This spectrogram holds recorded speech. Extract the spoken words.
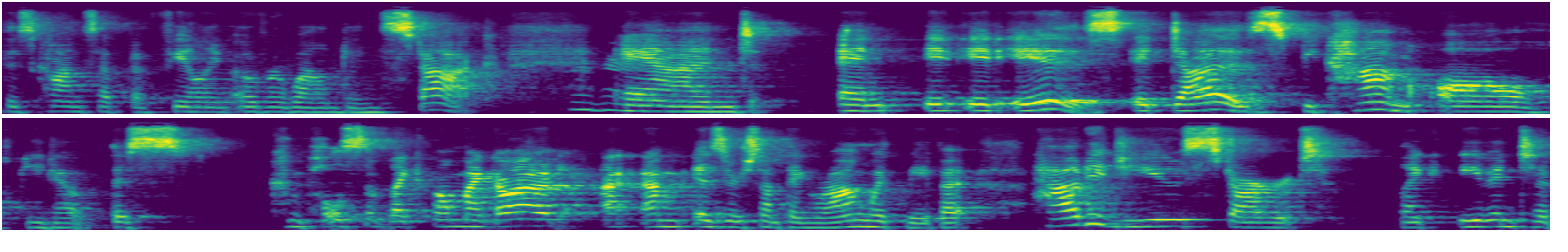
this concept of feeling overwhelmed and stuck mm-hmm. and and it, it is it does become all you know this compulsive like oh my god I, I'm, is there something wrong with me but how did you start like even to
